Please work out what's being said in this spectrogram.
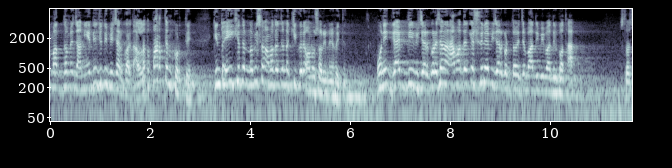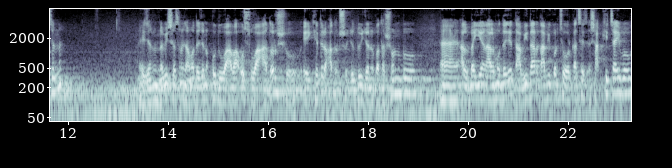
মাধ্যমে জানিয়ে দিয়ে যদি বিচার করে আল্লাহ তো পারতেন করতে। কিন্তু এই ক্ষেত্রে নবী আমাদের জন্য কি করে অনুসরণীয় হইতেন? উনি গাইব দিয়ে বিচার করেছেন, আর আমাদেরকে শুনে বিচার করতে হয়েছে বাদী বিবাদীর কথা। বুঝতে পারছেন না? এই জন্য নবী সালাম আমাদের জন্য কুদুয়া বা উসুয়া আদর্শ। এই ক্ষেত্রে আদর্শ যে দুইজনের কথা শুনব। আলবাইয়ান আলমুদে যে দাবিদার দাবি করছে, ওর কাছে সাক্ষী চাইব।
